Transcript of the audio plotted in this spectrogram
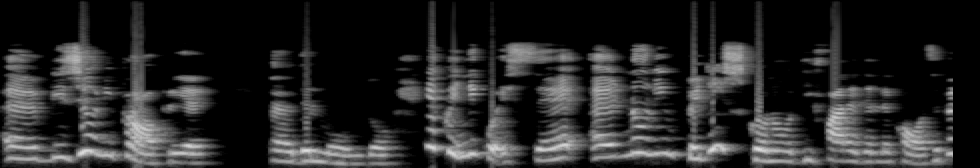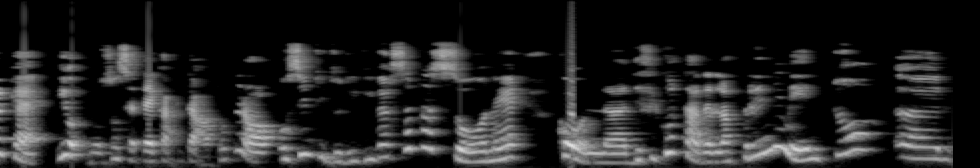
eh, visioni proprie eh, del mondo. E quindi queste eh, non impediscono di fare delle cose perché io non so se ti è capitato però ho sentito di diverse persone con difficoltà dell'apprendimento eh,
